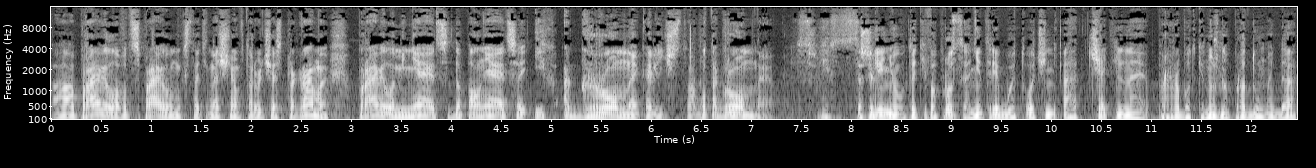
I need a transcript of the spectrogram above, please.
а, правила, вот с правил мы, кстати, начнем вторую часть программы, правила меняются, дополняются, их огромное количество, вот огромное. К сожалению, вот эти вопросы, они требуют очень а, тщательной проработки. Нужно продумать, да.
